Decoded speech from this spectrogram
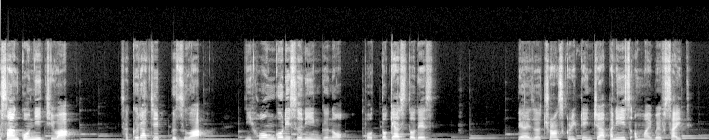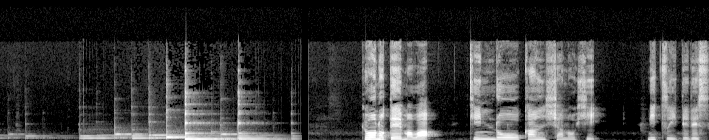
さんこんにちは。さくらチップスは日本語リスニングのポッドキャストです。There is a transcript in Japanese on my website. 今日のテーマは勤労感謝の日についてです。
